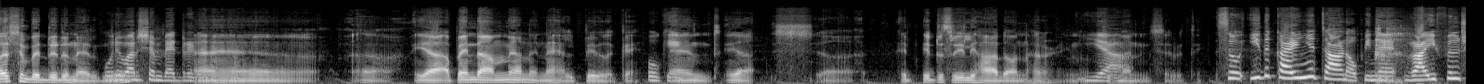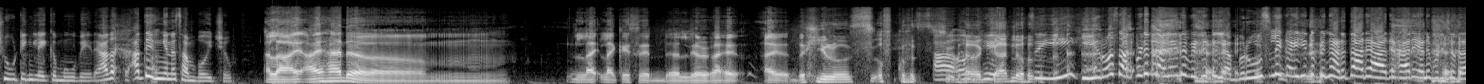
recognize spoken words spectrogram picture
വർഷം ബെഡ് ആയിരുന്നു ഒരു വർഷം ബെഡ് യാ അപ്പൊ എന്റെ അമ്മയാണ് എന്നെ ഹെൽപ്പ് ചെയ്തതൊക്കെ. Okay. And yeah it was really hard on her so ഇത് കഴിഞ്ഞിട്ടാണോ പിന്നെ റൈഫിൾ ഷൂട്ടിംഗിലേക്ക് മൂവ് ചെയ്തത്? അത് അതെങ്ങനെ സംഭവിച്ചു? അല്ല I had like like I said earlier, I, I the heroes of course ആ, should have a gun. So, ഈ ഹീറോസ് അപ്പോഴും തലേന്ന് വിട്ടിട്ടില്ല. ബ്രൂസ്ലി കഴിഞ്ഞിട്ട് പിന്നെ അടുത്ത ആരെ- ആരെ- ആരെയാണ് പിടിച്ചത്?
